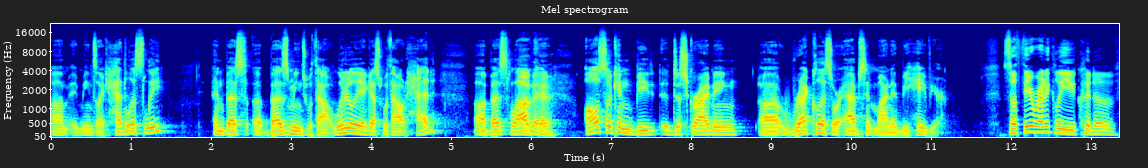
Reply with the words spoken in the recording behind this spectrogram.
Um, it means like headlessly, and Bez, uh, Bez means without. Literally, I guess without head. Uh, bezhlavě Okay. also can be describing uh, reckless or absent-minded behavior. So theoretically, you could have.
